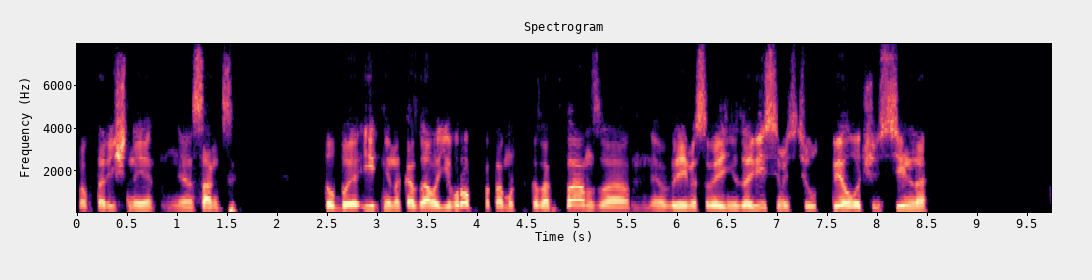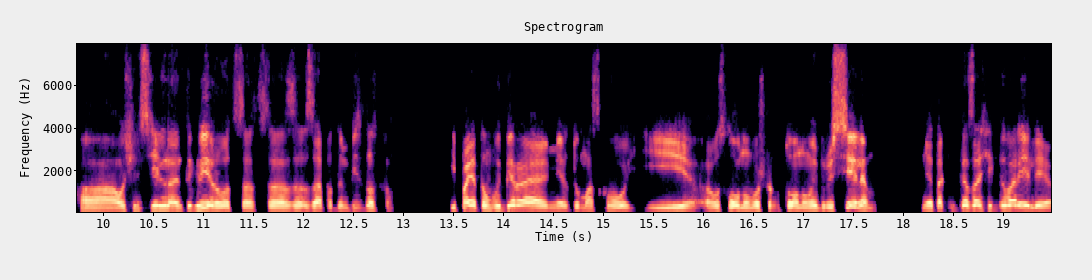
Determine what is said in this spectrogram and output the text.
во вторичные э, санкции, чтобы их не наказала Европа, потому что Казахстан за время своей независимости успел очень сильно, а, очень сильно интегрироваться с западным бизнесом, и поэтому, выбирая между Москвой и, э, условно, Вашингтоном и Брюсселем, мне так казахи говорили э,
